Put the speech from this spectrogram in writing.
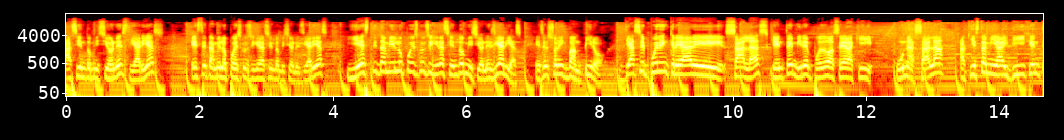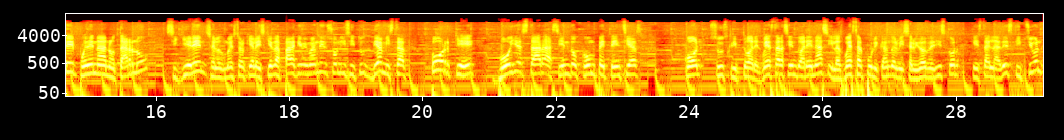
haciendo misiones diarias. Este también lo puedes conseguir haciendo misiones diarias. Y este también lo puedes conseguir haciendo misiones diarias. Es el Sonic Vampiro. Ya se pueden crear eh, salas, gente. Miren, puedo hacer aquí una sala. Aquí está mi ID, gente. Pueden anotarlo. Si quieren, se los muestro aquí a la izquierda para que me manden solicitud de amistad. Porque voy a estar haciendo competencias con suscriptores. Voy a estar haciendo arenas y las voy a estar publicando en mi servidor de Discord que está en la descripción.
